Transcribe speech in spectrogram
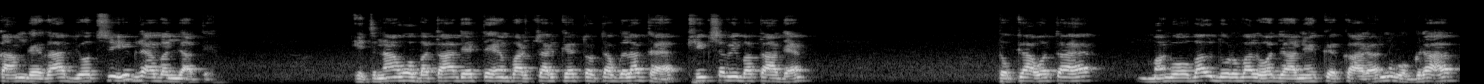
काम देगा, ज्योतिषी ही ग्रह बन जाते हैं। इतना वो बता देते हैं बढ़ चढ़ के तो तब गलत है, ठीक से भी बता दें। तो क्या होता है? मनोबल दुर्बल हो जाने के कारण वो ग्रह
